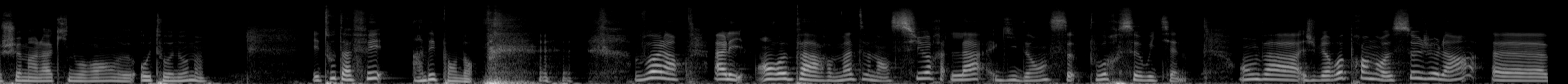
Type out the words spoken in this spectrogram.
chemin-là qui nous rend euh, autonome et tout à fait indépendant. voilà, allez, on repart maintenant sur la guidance pour ce week-end on va, je vais reprendre ce jeu-là euh,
